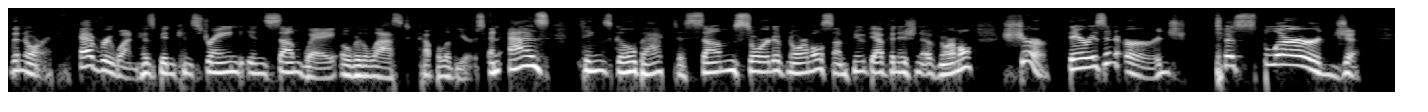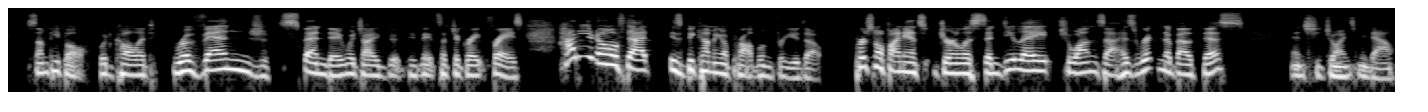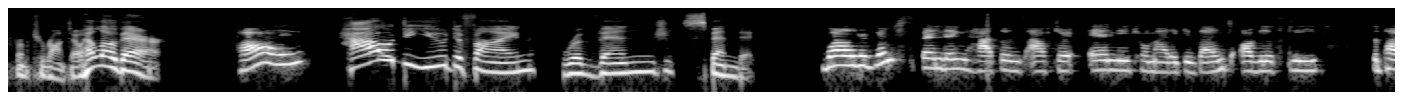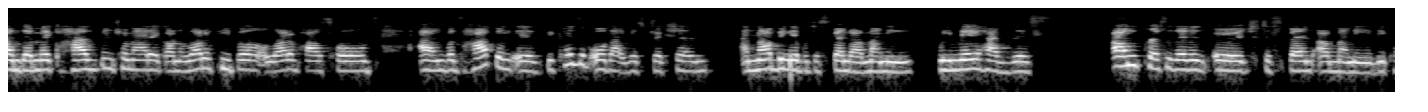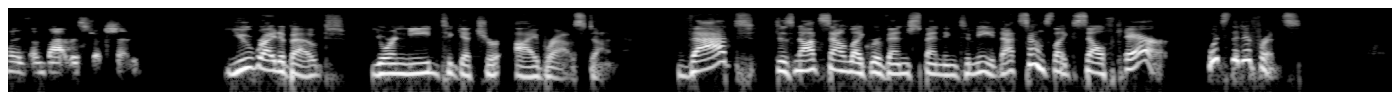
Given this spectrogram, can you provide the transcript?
the North, everyone has been constrained in some way over the last couple of years. And as things go back to some sort of normal, some new definition of normal, sure, there is an urge to splurge. Some people would call it revenge spending, which I think it's such a great phrase. How do you know if that is becoming a problem for you, though? Personal finance journalist Zandile Chiwanza has written about this, and she joins me now from Toronto. Hello there. Hi. How do you define revenge spending? Well, revenge spending happens after any traumatic event. Obviously, the pandemic has been traumatic on a lot of people, a lot of households. And what's happened is because of all that restriction and not being able to spend our money, we may have this unprecedented urge to spend our money because of that restriction. You write about your need to get your eyebrows done. That does not sound like revenge spending to me. That sounds like self care. What's the difference?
